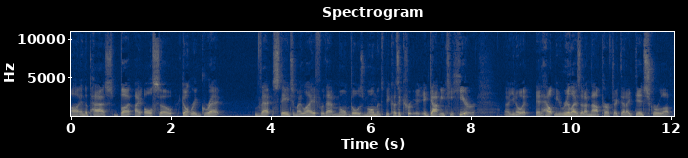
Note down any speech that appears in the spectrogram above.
uh, in the past, but I also don't regret that stage of my life or that mo- those moments because it it got me to here. Uh, you know, it, it helped me realize that I'm not perfect, that I did screw up,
